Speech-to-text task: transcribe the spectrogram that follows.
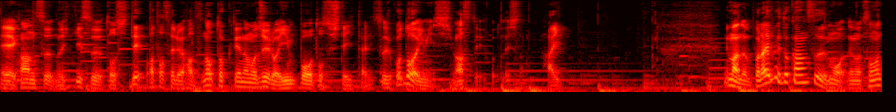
えー、関数の引数として渡せるはずの特定のモジュールをインポートしていたりすることを意味しますということでした。はいでまあ、プライベート関数も、でもその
